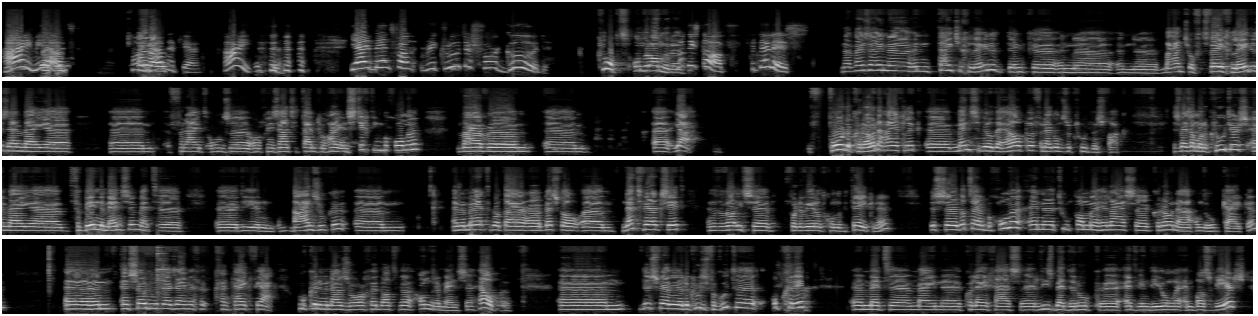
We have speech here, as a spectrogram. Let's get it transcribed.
Hi, Milan. Mooi naam heb je. Hi. Jij bent van Recruiters for Good. Klopt, onder andere. Wat is dat? Vertel eens. Nou, wij zijn uh, een tijdje geleden, ik denk uh, een, uh, een maandje of twee geleden, zijn wij ehm, vanuit onze organisatie Time to Hire een stichting begonnen. Waar we ehm, ja, voor de corona eigenlijk mensen wilden helpen vanuit ons recruitmentsvak. Dus wij zijn allemaal recruiters en wij verbinden mensen met, die een baan zoeken. Um, en we merkten dat daar best wel netwerk zit en dat we wel iets uh, voor de wereld konden betekenen. Dus uh, dat zijn we begonnen. En uh, toen kwam helaas corona om de hoek kijken. Ehm, en zodoende zijn we gaan kijken van ja, hoe kunnen we nou zorgen dat we andere mensen helpen. Um, dus we hebben Recruiters for Good opgericht. met mijn collega's Liesbeth de Roek, Edwin de Jonge en Bas Weers.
